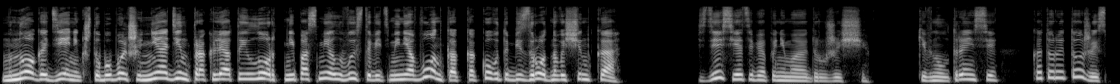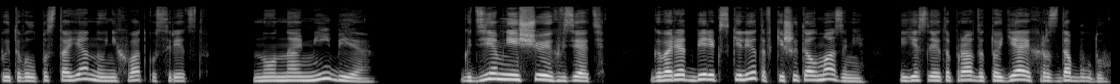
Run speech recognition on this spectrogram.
Много денег, чтобы больше ни один проклятый лорд не посмел выставить меня вон, как какого-то безродного щенка». «Здесь я тебя понимаю, дружище», — кивнул Трэнси, который тоже испытывал постоянную нехватку средств. «Но Намибия...» «Где мне еще их взять? Говорят, берег скелетов кишит алмазами, и если это правда, то я их раздобуду».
